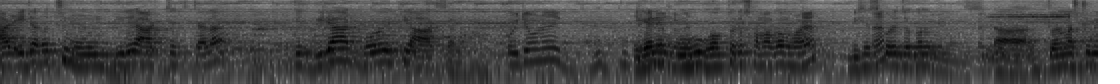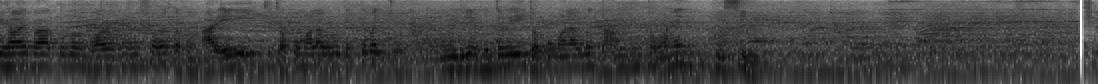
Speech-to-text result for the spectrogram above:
আর এটা হচ্ছে মন্দিরের আর্টচালা এটি বিরাট বড় একটি আর্টচালা ওইটা মনে হয় এখানে বহু ভক্তদের সমাগম হয়। বিশেষ করে যখন জন্মাষ্টমী হয় বা কোনো বড় কোনো উৎসব হয় তখন। আর এই যে জপমালাগুলো দেখতে পাচ্ছ মন্দিরের ভেতরে এই জপমালাগুলোর দাম কিন্তু অনেক বেশি। ছিল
